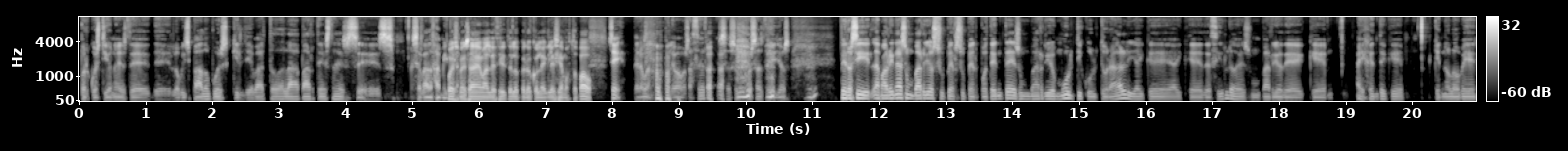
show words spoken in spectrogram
por cuestiones de- del obispado, pues quien lleva toda la parte esta es, es Sagrada Familia. Pues me sabe mal decírtelo, pero con la iglesia hemos topado. Sí, pero bueno, ¿qué le vamos a hacer? Esas son cosas de ellos. Pero sí, La Maurina es un barrio súper, súper potente, es un barrio multicultural y hay que, hay que decirlo, es un barrio de que hay gente que, que no lo ve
